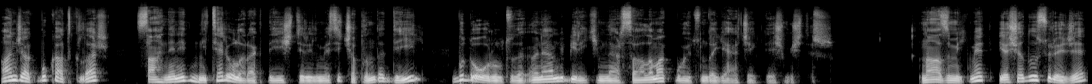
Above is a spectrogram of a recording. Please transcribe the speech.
Ancak bu katkılar sahnenin nitel olarak değiştirilmesi çapında değil, bu doğrultuda önemli birikimler sağlamak boyutunda gerçekleşmiştir. Nazım Hikmet yaşadığı sürece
